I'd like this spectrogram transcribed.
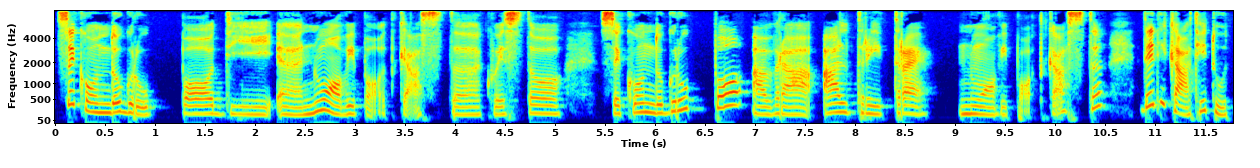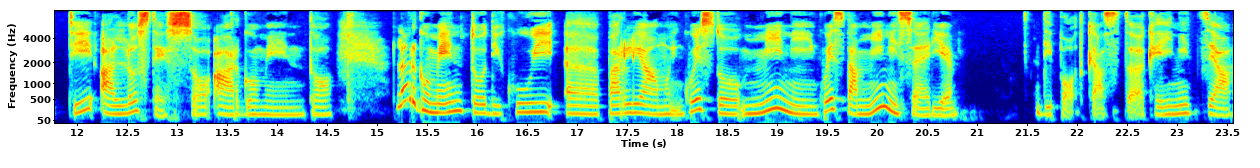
secondo gruppo di eh, nuovi podcast. Questo secondo gruppo avrà altri tre nuovi podcast dedicati tutti allo stesso argomento. L'argomento di cui eh, parliamo in, mini, in questa miniserie di podcast che inizia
